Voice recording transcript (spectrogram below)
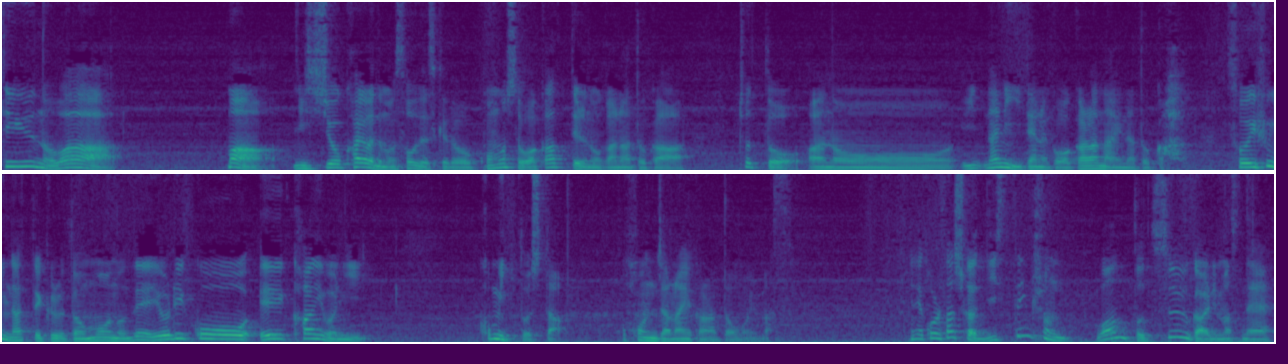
ていうのはまあ日常会話でもそうですけどこの人分かってるのかなとかちょっと、あの何言いたいのか分からないなとかそういう風になってくると思うのでよりこう英会話にコミットした本じゃないかなと思います。でこれ確かディスティンクション1と2がありますね。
